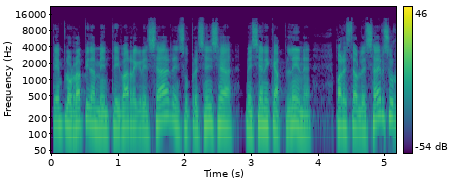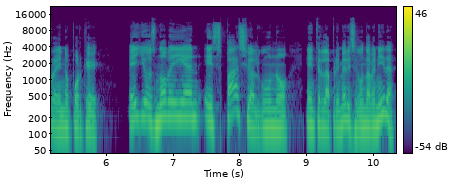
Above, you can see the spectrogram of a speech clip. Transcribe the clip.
templo rápidamente y va a regresar en su presencia mesiánica plena para establecer su reino porque ellos no veían espacio alguno entre la primera y segunda venida.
